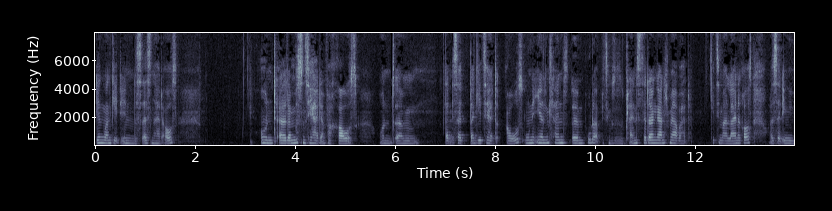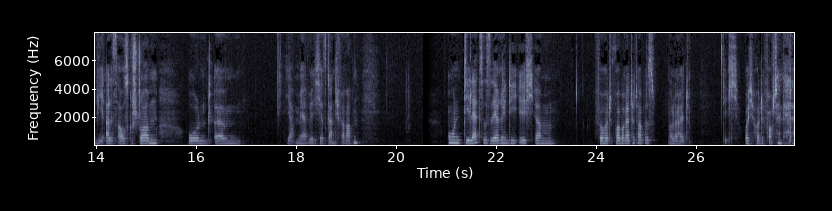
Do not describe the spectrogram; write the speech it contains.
irgendwann geht ihnen das Essen halt aus. Und äh, dann müssen sie halt einfach raus. Und ähm, dann ist halt, dann geht sie halt raus ohne ihren kleinen ähm, Bruder, beziehungsweise so klein ist der dann gar nicht mehr, aber halt geht sie mal alleine raus und ist halt irgendwie wie alles ausgestorben. Und ähm, ja, mehr will ich jetzt gar nicht verraten. Und die letzte Serie, die ich ähm, für heute vorbereitet habe, ist, oder halt, die ich euch heute vorstellen werde,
